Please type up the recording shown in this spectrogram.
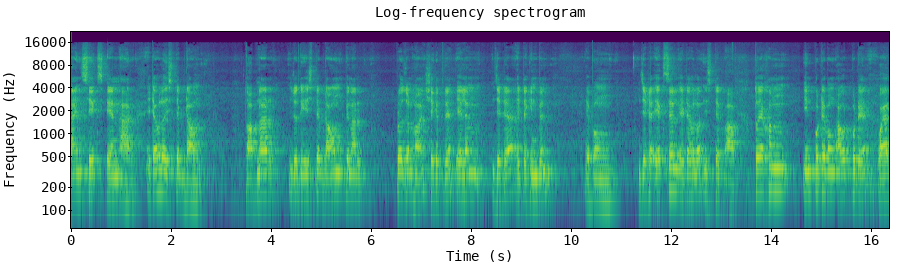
nine six N আর এটা হলো স্টেপ ডাউন তো আপনার যদি স্টেপ ডাউন কেনার প্রয়োজন হয়, সেক্ষেত্রে এল এম যেটা, এটা কিনবেন এবং যেটা এক্সেল এটা হলো স্টেপ আপ তো এখন ইনপুট এবং আউটপুটে ওয়্যার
